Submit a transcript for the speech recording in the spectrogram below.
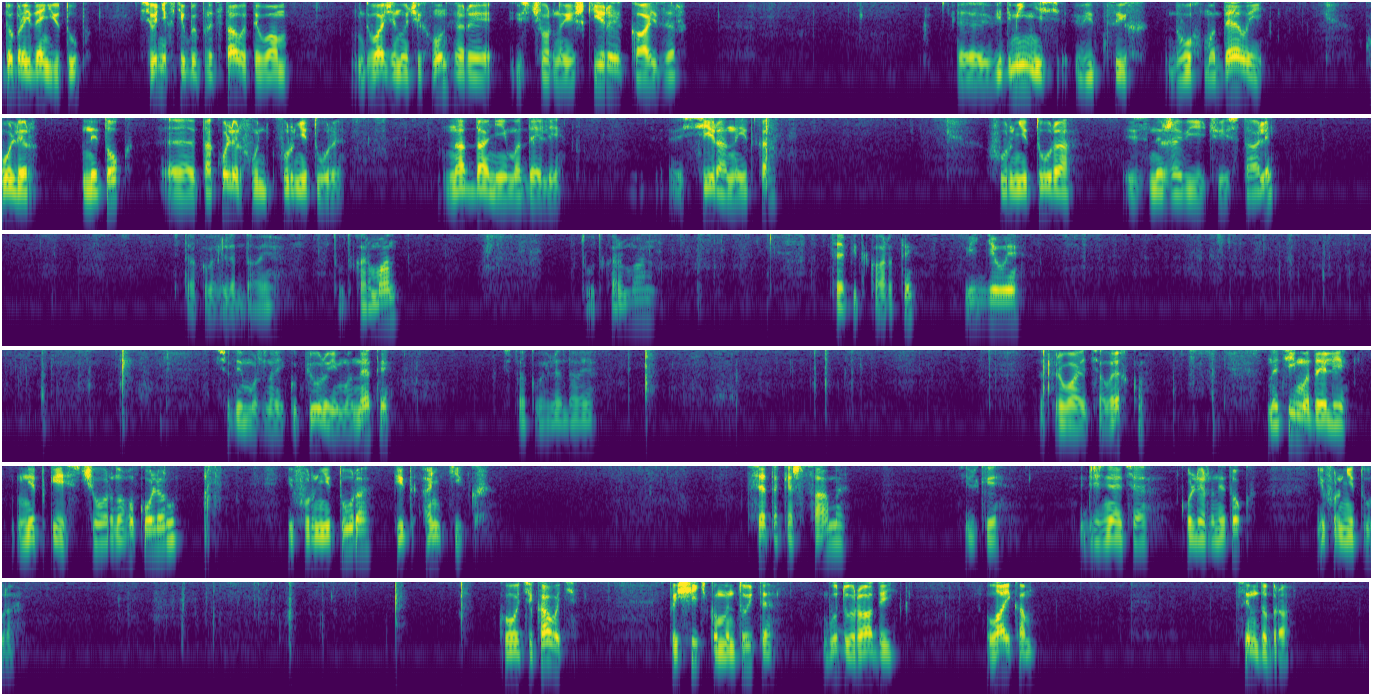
Добрий день, Ютуб. Сьогодні хотів би представити вам два жіночих лонгери із чорної шкіри Кайзер. Е, Відмінність від цих двох моделей колір ниток е, та колір фурнітури. На даній моделі е, сіра нитка, фурнітура з нержавіючої сталі. Так виглядає. Тут карман. Тут карман. Це під карти відділи. Сюди можна і купюри, і монети. Ось так виглядає. Закривається легко. На цій моделі нитки з чорного кольору і фурнітура під антік. Все таке ж саме, тільки відрізняється колір ниток і фурнітура. Кого цікавить, пишіть, коментуйте. Буду радий лайкам. Всім добра!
